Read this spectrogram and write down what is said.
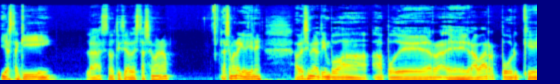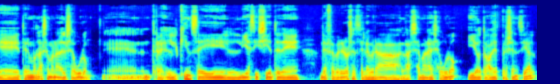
Y hasta aquí las noticias de esta semana. La semana que viene, a ver si me da tiempo a, poder eh, grabar porque tenemos la semana del seguro. Eh, entre el 15 y el 17 de, febrero se celebra la semana del seguro y otra vez presencial.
